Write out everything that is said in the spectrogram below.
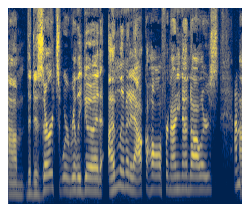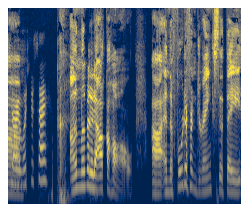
Um, the desserts were really good. Unlimited alcohol for ninety nine dollars. I'm sorry, Um, what'd you say? Unlimited alcohol, uh, and the four different drinks that they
